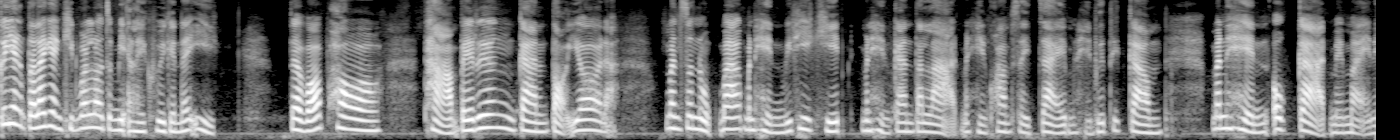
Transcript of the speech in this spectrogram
ก็ยังตอนแรกยังคิดว่าเราจะมีอะไรคุยกันได้อีก แต่ว่าพอถามไปเรื่องการต่อยอดอะมันสนุกมากมันเห็นวิธีคิด มันเห็นการตลาด มันเห็นความใส่ใจ มันเห็นพฤติกรรม มันเห็นโอกาสใหม่ ๆ ใน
